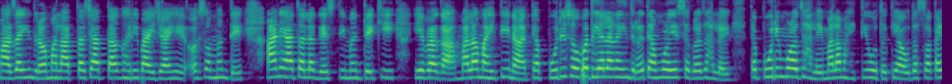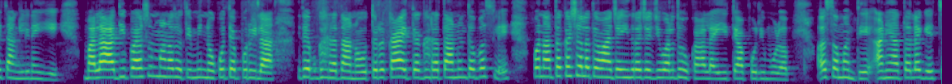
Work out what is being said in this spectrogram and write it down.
माझा इंद्र मला आत्ताच्या आत्ता घरी पाहिजे आहे असं म्हणते. आणि आता लगेच ती म्हणते की हे बघा मला माहिती ना त्या पुरीसोबत गेला ना इंद्र त्यामुळे हे सगळं झालं आहे त्या पुरीमुळं झालं आहे मला माहिती होतं ती अवदसा काही चांगली नाही आहे मला आधीपासून म्हणत होती मी नको त्या पुरीला इथे घरात आणू. तर काय त्या घरात आणून तर बसले. पण आता कशाला त्या माझ्या इंद्राच्या जीवाला धोका आला आहे त्या पुरीमुळं? असं म्हणते. आणि आता लगेच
